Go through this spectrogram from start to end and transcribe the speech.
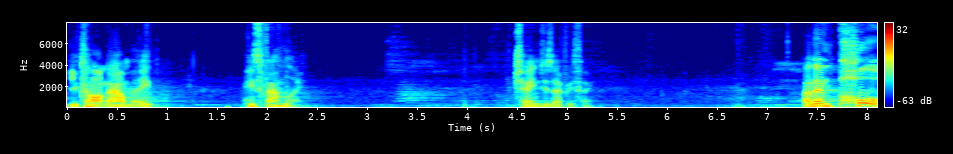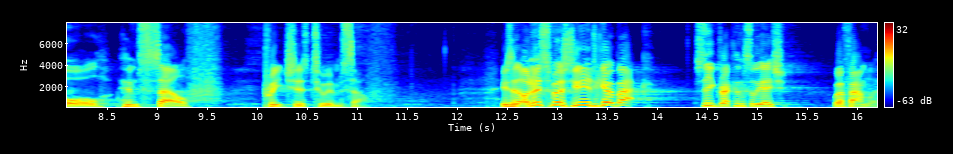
you can't now, mate. He's family. Changes everything. And then Paul himself preaches to himself. He says, Onesimus, you need to go back. Seek reconciliation. We're family.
